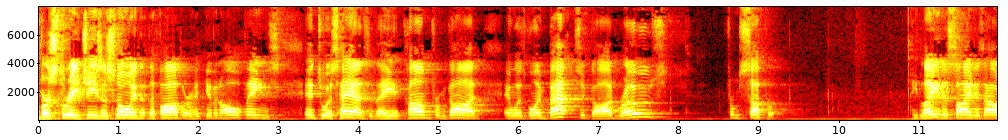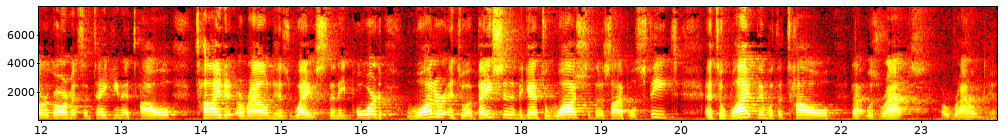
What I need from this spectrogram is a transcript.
Verse 3 Jesus, knowing that the Father had given all things into his hands, and that he had come from God and was going back to God, rose from supper. He laid aside his outer garments and taking a towel, tied it around his waist. Then he poured water into a basin and began to wash the disciples' feet and to wipe them with a towel that was wrapped around him.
